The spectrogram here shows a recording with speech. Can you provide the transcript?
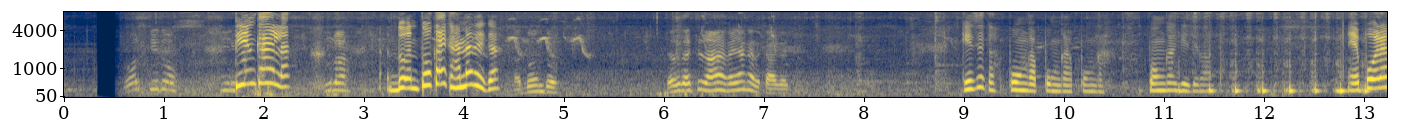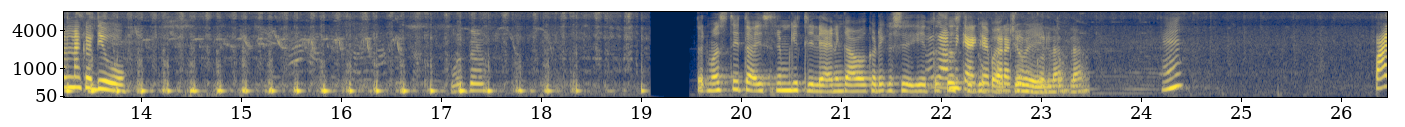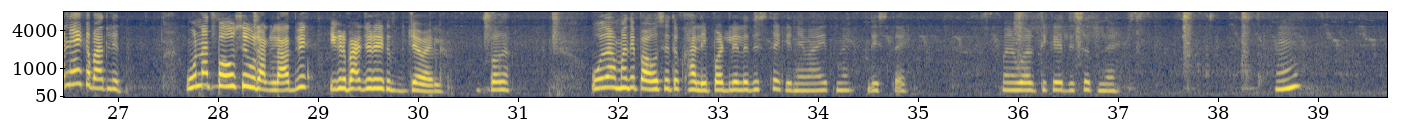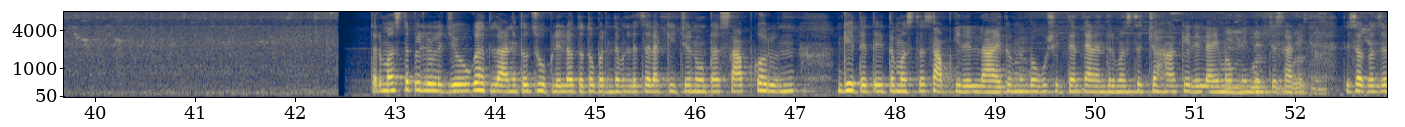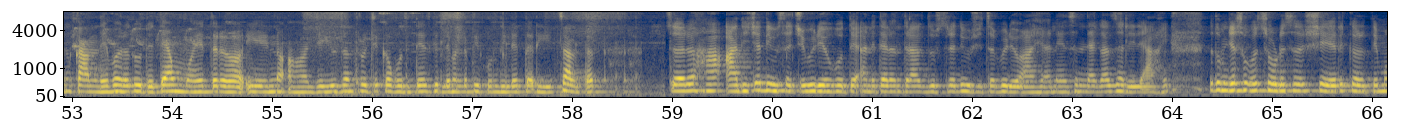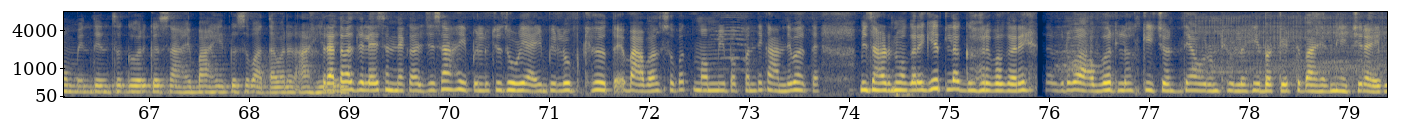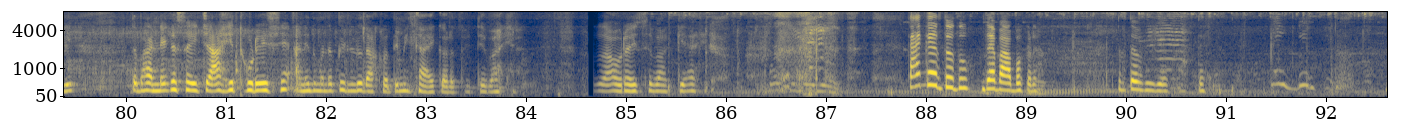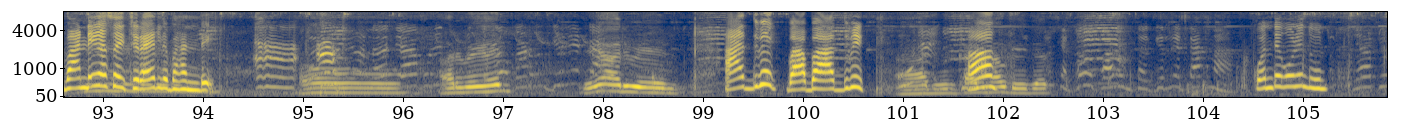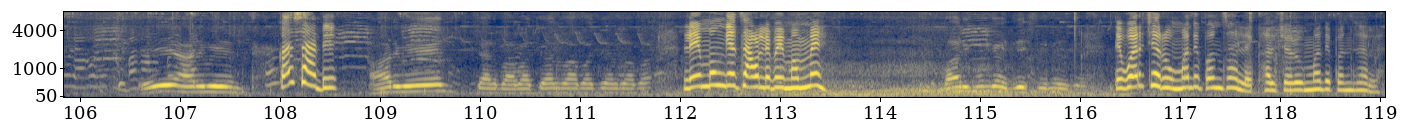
तीन खायला दोन तो काय खाणार आहे का? दोन दोन त्याचं काय जाणार का? घ्यायचं पोंगा पोंगा पोंगा. पोंगा घेते मग हे पोराला नका देऊ. तर मस्त इथं आईस्क्रीम घेतलेली आहे आणि गावाकडे कसे येतच वेळेला. बादलीत उन्हात पाऊस येऊ लागला. अद्विक इकडे बाजूला जेवायला. बघा. उन्हामध्ये पाऊस येतो खाली पडलेलं दिसतंय की नाही माहीत नाही. दिसतंय. पण वरती काही दिसत नाही. तर मस्त पिलूला जेव घातला आणि तो झोपलेला होता. तोपर्यंत म्हणलं चला किचन ओटा साफ करून घेते. तर इथं मस्त साफ केलेला आहे. तुम्ही बघू शकता. आणि त्यानंतर मस्त चहा केलेला आहे मम्मी त्यांच्यासाठी. ते सगळेजण कांदे भरत होते. त्यामुळे तर हे जे यूज अँड थ्रोचे कप होते तेच घेतले. म्हणलं फेकून दिले तरीही चालतात. तर हा आधीच्या दिवसाचे व्हिडिओ होते आणि त्यानंतर आज दुसऱ्या दिवशीचा व्हिडिओ आहे आणि संध्याकाळ झालेली आहे. तर तुमच्यासोबत थोडंसं शेअर करते मम्मीने त्यांचं घर कसं आहे बाहेर कसं वातावरण आहे? तर आता वाजलेलं आहे संध्याकाळची सहा. पिल्लूची जोडी आहे पिल्लू खेळतोय बाबांसोबत. मम्मी पप्पा ते कांदे भरताय मी झाडून वगैरे घेतलं घर वगैरे. सगळं आवरलं किचन ते आवरून ठेवलं ही बकेट बाहेर न्यायची राहिली. तर भांडे कसायचे आहे थोडेसे आणि तुम्हाला पिल्लू दाखवते मी काय करतोय ते बाहेर. आवरायचं बाकी आहे. काय करतो तू? जा बाबाकडं. तर तो व्हिडिओ करते. भांडे घासायचे राहिले भांडे. अरविंद. हे अरविंद. आद्विक बाबा आद्विक. अरविंद हा. ठेवतात कोणत्या कोणीतून ए अरविंद. काय साठी अरविंद. चल बाबा चल बाबा चल बाबा. लय मुंग्या चावले बाई मम्मी. बारीक मुंग्या दिसते नाही इथं. ते वरच्या रूममध्ये पण झालं खालच्या रूममध्ये पण झालं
